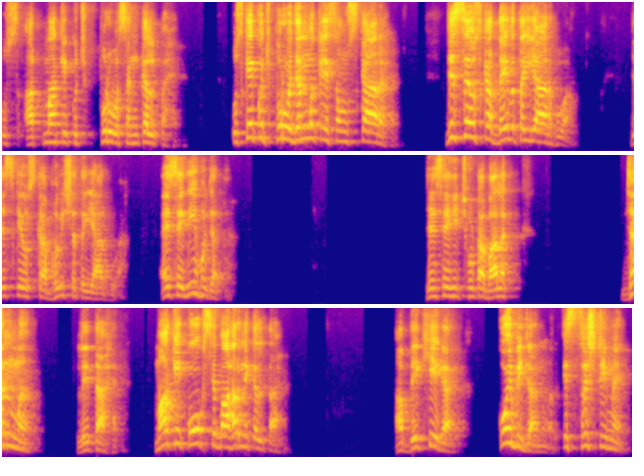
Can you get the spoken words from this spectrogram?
उस आत्मा के कुछ पूर्व संकल्प है, उसके कुछ पूर्व जन्म के संस्कार है, जिससे उसका दैव तैयार हुआ, जिसके उसका भविष्य तैयार हुआ। ऐसे नहीं हो जाता। जैसे ही छोटा बालक जन्म लेता है, माँ के कोख से बाहर निकलता है, आप देखिएगा, कोई भी जानवर इस सृष्टि में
